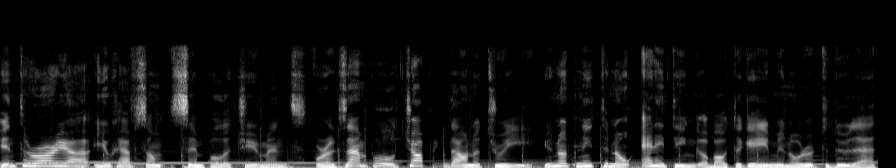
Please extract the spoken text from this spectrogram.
In Terraria, you have some simple achievements. For example, chopping down a tree. You don't need to know anything about the game in order to do that.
